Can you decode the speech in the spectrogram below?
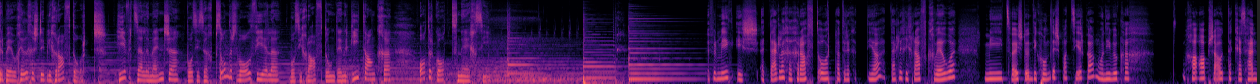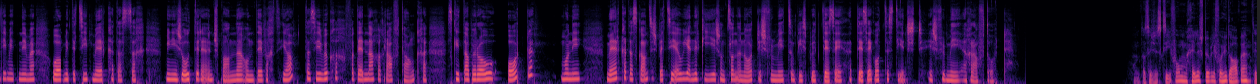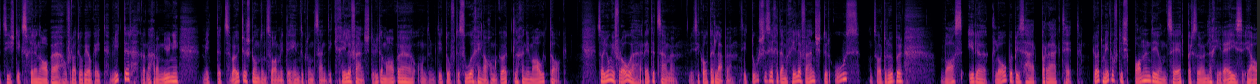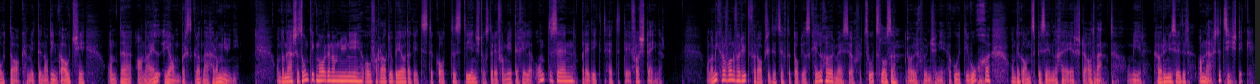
Der Beo Kirchenstübli Kraftort. Hier erzählen Menschen, wo sie sich besonders wohl fühlen, wo sie Kraft und Energie tanken oder Gott näher sind. Für mich ist ein täglicher Kraftort oder ja, eine tägliche Kraftquelle mein zweistündiger Hundespaziergang, wo ich wirklich kann abschalten kann, kein Handy mitnehmen und mit der Zeit merken, dass sich meine Schultern entspannen und einfach, ja, dass ich wirklich von denen nachher Kraft tanke. Es gibt aber auch Orte, wo ich merke, dass ganz spezielle Energie ist und so ein Ort ist für mich zum Beispiel Tese. Ein Tese-Gottesdienst ist für mich ein Kraftort. Und das war es vom Killenstübli von heute Abend. Der Dienstagskillenabend auf Radio BO geht weiter, gerade nachher am 9 Uhr mit der zweiten Stunde, und zwar mit der Hintergrundsendung Killenfenster. Heute Abend unter dem Titel «Auf der Suche nach dem Göttlichen im Alltag». Zwei junge Frauen reden zusammen wie sie Gott erleben. Sie tauschen sich in diesem Kirchenfenster aus, und zwar darüber, was ihr Glaube bisher prägt hat. Geht mit auf die spannende und sehr persönliche Reise im Alltag mit Nadine Gauci und Anael Jambers, gerade nachher um 9 Uhr. Und am nächsten Sonntagmorgen um 9 Uhr auf Radio BO, da gibt es den Gottesdienst aus der reformierten Kirche Unterseen. Predigt hat Eva Steiner. Und am Mikrofon für heute verabschiedet sich der Tobias Kilchör. Merci euch für zuzuhören. Euch wünsche ich eine gute Woche und einen ganz besinnlichen ersten Advent. Und wir hören uns wieder am nächsten Dienstag.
